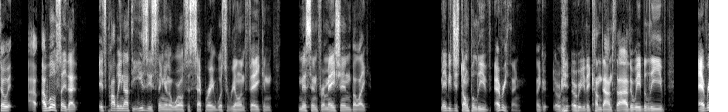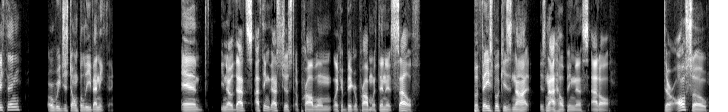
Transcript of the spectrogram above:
So I, I will say that it's probably not the easiest thing in the world to separate what's real and fake and misinformation, but like maybe just don't believe everything. Like, are we, are we going to come down to that? Either we believe everything or we just don't believe anything. And you know, that's I think that's just a problem, like a bigger problem within itself. But Facebook is not is not helping this at all. They're also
